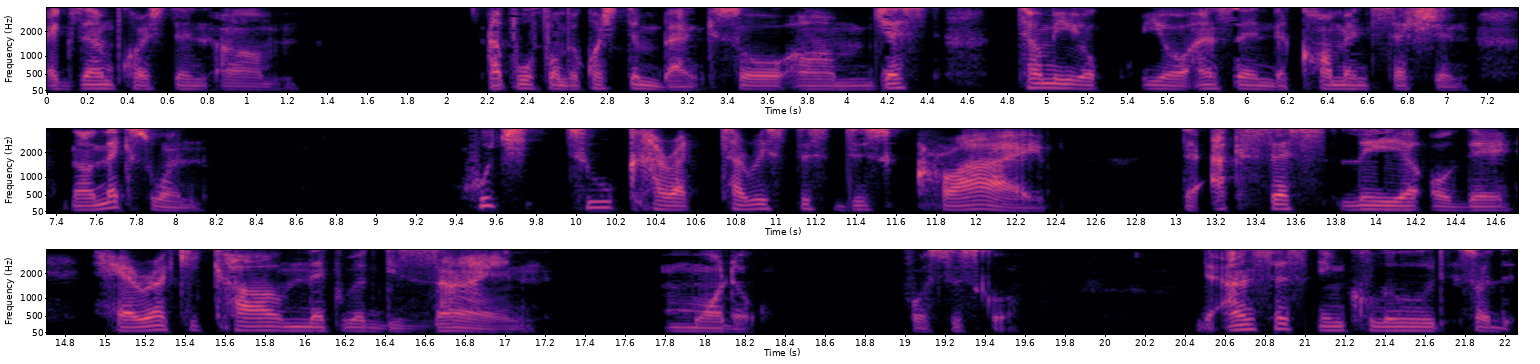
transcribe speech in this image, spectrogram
exam question. Um, I pulled from the question bank. So um, just tell me your, your answer in the comment section. Now, next one. Which two characteristics describe the access layer of the hierarchical network design model for Cisco? The answers include, so th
